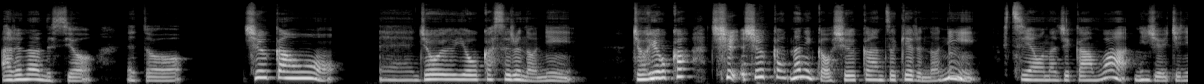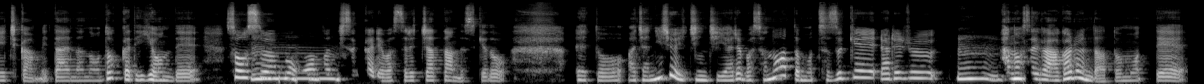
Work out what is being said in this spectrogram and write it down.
あれなんですよ。えっと、習慣を、えー、常用化するのに、常用化？習慣、何かを習慣づけるのに、必要な時間は21日間みたいなのをどっかで読んで、ソースはもう本当にすっかり忘れちゃったんですけど、えっと、あ、じゃあ21日やればその後も続けられる可能性が上がるんだと思って、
